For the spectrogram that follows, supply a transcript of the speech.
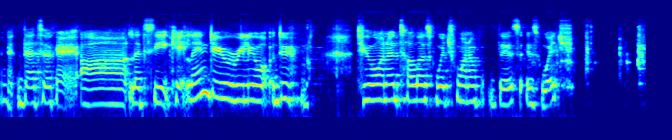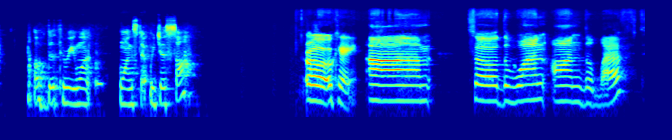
That's okay. Uh, let's see, Caitlin, do you really do? Do you want to tell us which one of this is which of the three one, ones that we just saw? Oh, okay. Um, so the one on the left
